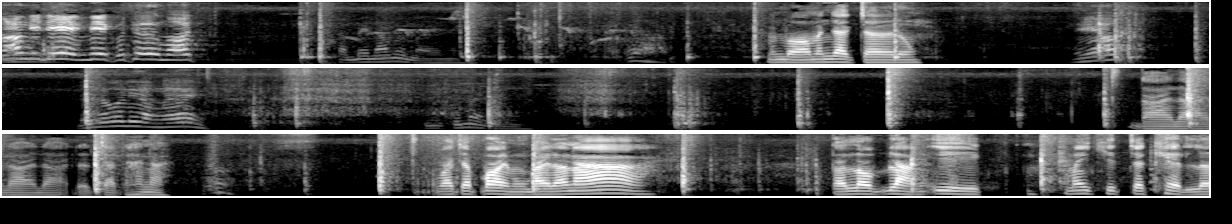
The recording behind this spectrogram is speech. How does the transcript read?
ลองดีๆมีดกูตื้อหมดทำไม่น้ำไม่ใหม่นะมันบอกว่ามันอยากเจอลุงเดี๋ยวเดี๋ยว รู้เรื่องเลยมันก็ไม่ได้ได้ได้ได้ได้เดี๋ยวจัดให้หน่อยว่าจะปล่อยมึงไปแล้วนะ แต่หลบหลังอีก ไม่คิดจะเข็ดเล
